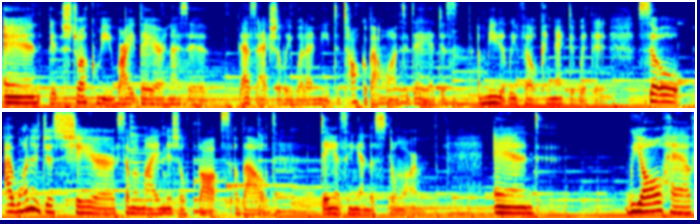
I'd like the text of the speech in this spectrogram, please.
And it struck me right there. And I said, that's actually what I need to talk about on today. I just immediately felt connected with it. So I want to just share some of my initial thoughts about dancing in the storm. And we all have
